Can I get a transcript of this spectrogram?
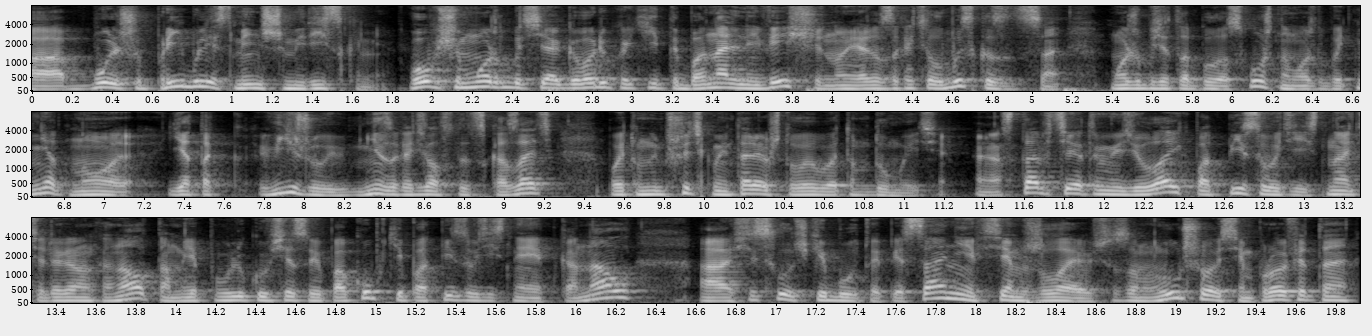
а, больше прибыли с меньшими рисками. В общем, может быть, я говорю какие-то банальные вещи, но я захотел высказаться. Может быть, это было скучно, может быть, нет, но я так вижу, и мне захотелось это сказать, поэтому напишите в комментариях, что вы об этом думаете. Э, ставьте этому видео лайк, подписывайтесь на телеграм-канал, там я публикую все свои покупки, подписывайтесь на этот канал, а все ссылочки будут в описании. Всем желаю всего самого лучшего, всем профита,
